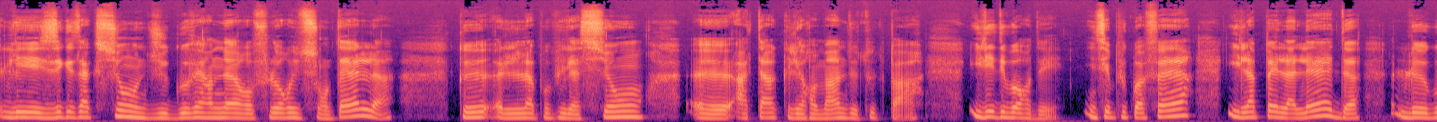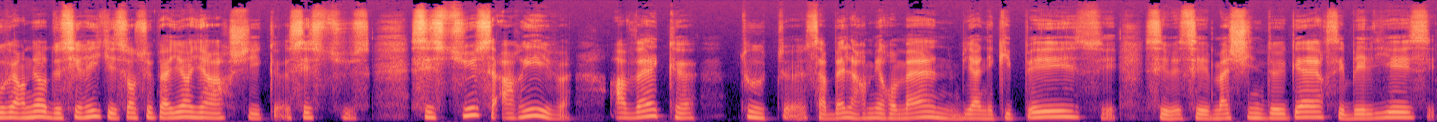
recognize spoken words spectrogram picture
les exactions du gouverneur Florus sont telles que la population euh, attaque les Romains de toutes parts. Il est débordé il ne sait plus quoi faire, il appelle à l'aide le gouverneur de Syrie qui est son supérieur hiérarchique, Cestius. Cestius arrive avec toute sa belle armée romaine, bien équipée, ses, machines de guerre, ses béliers, ses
